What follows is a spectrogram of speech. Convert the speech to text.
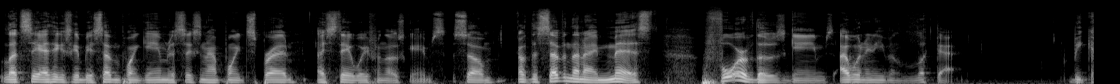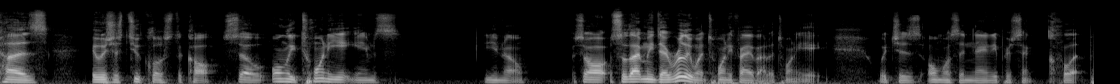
let's say I think it's going to be a seven point game and a six and a half point spread. I stay away from those games. So of the seven that I missed, four of those games I wouldn't even looked at because it was just too close to call. So only 28 games, you know. So so that means I really went 25 out of 28, which is almost a 90% clip.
